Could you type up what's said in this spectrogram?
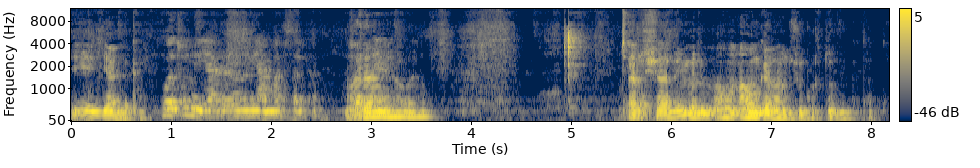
ይሄ እያለቀ ነው። ወጡን እያደረ ነው ያማሰልከው። ኧረ ይኸው ይኸው ጨርሻለሁ። ምንም አሁን አሁን ገና ነው ሽንኩርቱ የሚከታተል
